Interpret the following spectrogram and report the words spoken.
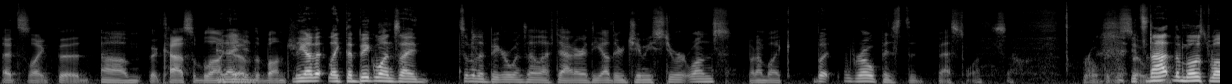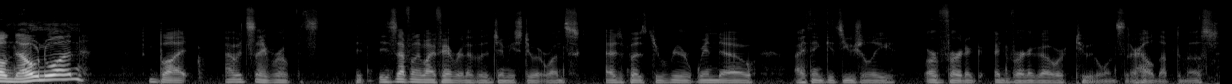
that's like the Um, the Casablanca of the bunch. the other like the big ones I some of the bigger ones I left out are the other Jimmy Stewart ones, but I'm like, but Rope is the best one. So Rope is so it's good. not the most well known one, but I would say Rope is it is definitely my favorite of the Jimmy Stewart ones, as opposed to Rear Window. I think it's usually or Vertigo and Vertigo are two of the ones that are held up the most.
